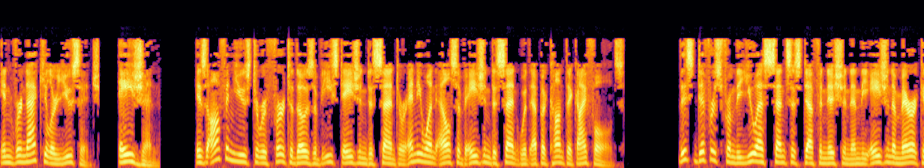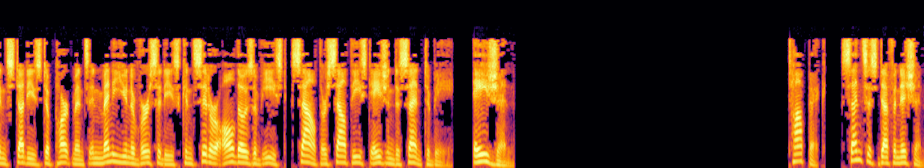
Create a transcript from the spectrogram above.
In vernacular usage, Asian is often used to refer to those of East Asian descent or anyone else of Asian descent with epicanthic eyefolds. This differs from the U.S. Census definition and the Asian American Studies departments in many universities consider all those of East, South or Southeast Asian descent to be Asian. Census definition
